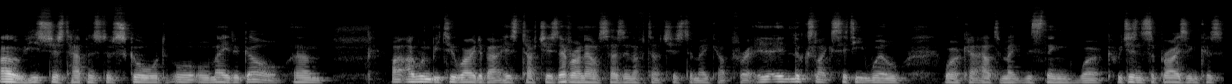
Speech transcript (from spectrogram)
oh, he's just happens to have scored or, or made a goal. Um, I, I, wouldn't be too worried about his touches. Everyone else has enough touches to make up for it. It, it looks like City will work out how to make this thing work, which isn't surprising because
